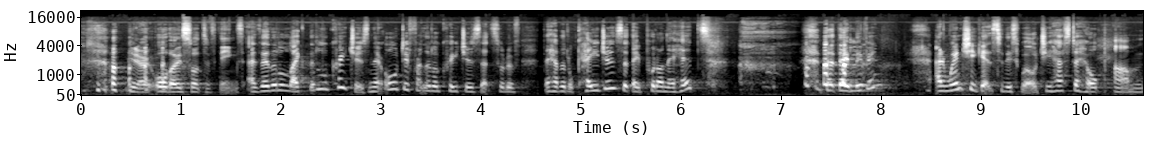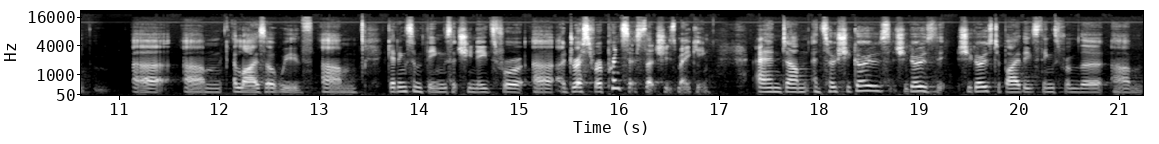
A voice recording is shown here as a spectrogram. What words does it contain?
you know, all those sorts of things. And they're little like little creatures, and they're all different little creatures that sort of they have little cages that they put on their heads that they live in. And when she gets to this world, she has to help um, uh, um, Eliza with um, getting some things that she needs for uh, a dress for a princess that she's making. And um, and so she goes she goes she goes to buy these things from the um,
